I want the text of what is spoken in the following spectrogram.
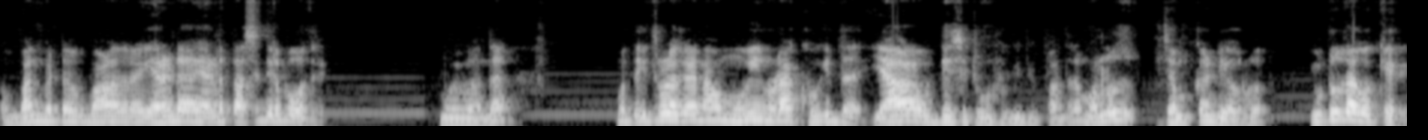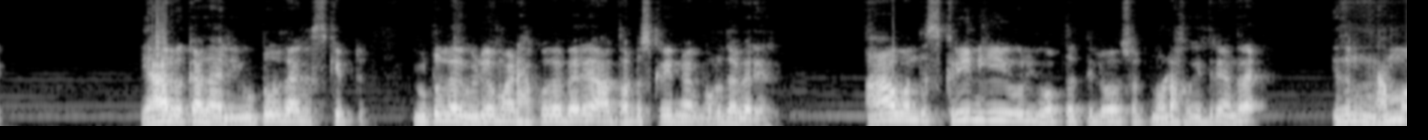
ಬಂದ್ಬಿಟ್ಟು ಭಾಳ ಅಂದ್ರೆ ಎರಡು ಎರಡು ತಾಸಿದ್ದು ಇರ್ಬೋದು ರೀ ಮೂವಿ ಬಂದ. ಮತ್ತು ಇದ್ರೊಳಗೆ ನಾವು ಮೂವಿ ನೋಡಕ್ಕೆ ಹೋಗಿದ್ದ ಯಾವ ಉದ್ದೇಶ ಇಟ್ಕೊಂಡು ಹೋಗಿದ್ವಿಪ್ಪ ಅಂದ್ರೆ ಮಲ್ಲು ಜಮಖಂಡಿ ಅವರು ಯೂಟ್ಯೂಬ್ದಾಗ ಹೋಗ್ಯಾರಿ ಯಾರು ಬೇಕಾದ ಅಲ್ಲಿ ಯೂಟ್ಯೂಬ್ದಾಗ ಸ್ಕಿಟ್ ಯೂಟ್ಯೂಬ್ದಾಗ ವಿಡಿಯೋ ಮಾಡಿ ಹಾಕೋದೇ ಬೇರೆ, ಆ ದೊಡ್ಡ ಸ್ಕ್ರೀನ್ ಮ್ಯಾಗ ಬರೋದೇ ಬೇರೆ ರೀ. ಆ ಒಂದು ಸ್ಕ್ರೀನ್ಗೆ ಇವ್ರಿಗೆ ಹೋಗ್ತತಿಲ್ವೋ ಸ್ವಲ್ಪ ನೋಡಕ್ಕೆ ಹೋಗಿದ್ರಿ ಅಂದ್ರೆ ಇದನ್ನ ನಮ್ಮ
